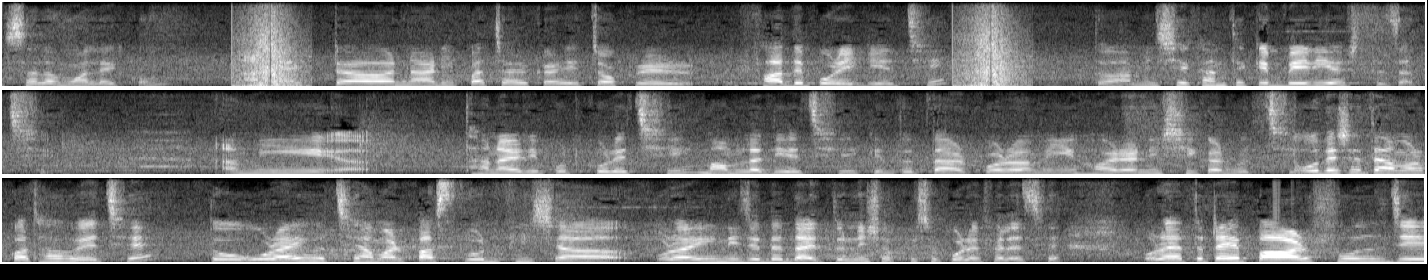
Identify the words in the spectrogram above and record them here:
আসসালামু আলাইকুম। আমি একটা নারী পাচারকারী চক্রের ফাঁদে পড়ে গিয়েছি। তো আমি সেখান থেকে বেরিয়ে আসতে চাচ্ছি। আমি থানায় রিপোর্ট করেছি, মামলা দিয়েছি, কিন্তু তারপর আমি হয়রানির শিকার হচ্ছি। ওদের সাথে আমার কথা হয়েছে। তো ওরাই হচ্ছে আমার পাসপোর্ট, ভিসা, ওরাই নিজেদের দায়িত্ব নিয়ে সব কিছু করে ফেলেছে। ওরা এতটাই পাওয়ারফুল যে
